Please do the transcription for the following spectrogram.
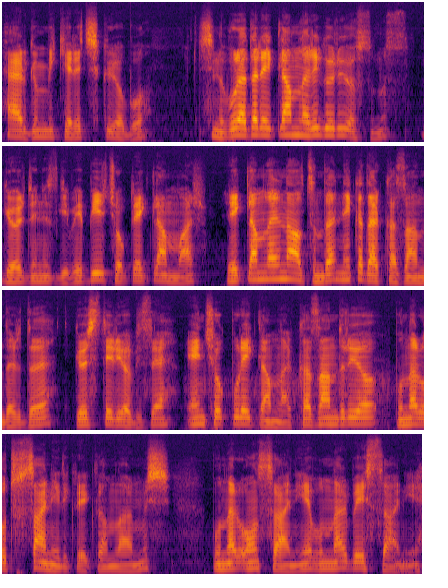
Her gün bir kere çıkıyor bu. Şimdi burada reklamları görüyorsunuz. Gördüğünüz gibi birçok reklam var. Reklamların altında ne kadar kazandırdığı gösteriyor bize. En çok bu reklamlar kazandırıyor. Bunlar 30 saniyelik reklamlarmış. Bunlar 10 saniye, bunlar 5 saniye.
